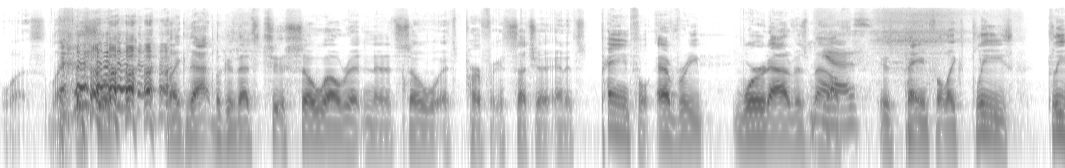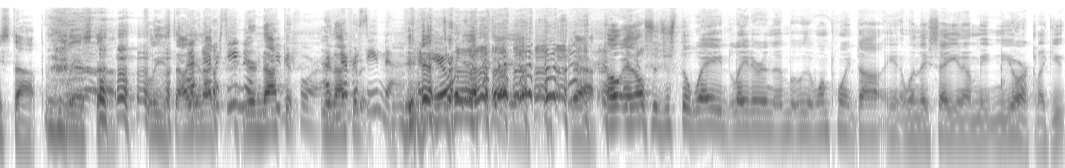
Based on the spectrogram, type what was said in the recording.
was like the short, like that because that's too, so well written and it's so it's perfect. It's such a and it's painful. Every word out of his mouth Yes. is painful. Like please. Please stop. Please stop. Please stop. I've You're never not- seen you're that not movie before. you're I've not never gonna- seen that. Have you? yeah. Oh, and also just the way later in the movie, at one point, Don, you know, when they say, you know, meet in New York, like you,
